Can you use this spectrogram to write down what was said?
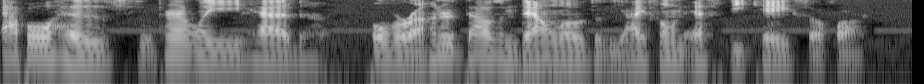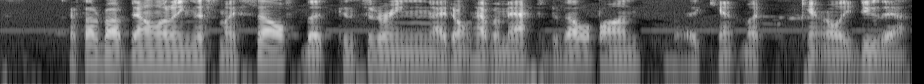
Apple has apparently had over 100,000 downloads of the iPhone SDK so far. I thought about downloading this myself, but considering I don't have a Mac to develop on, I can't much, can't really do that.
